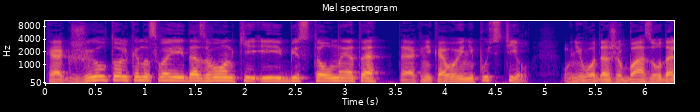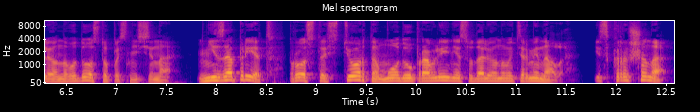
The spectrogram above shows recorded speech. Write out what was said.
Как жил только на своей дозвонке и без толнета, так никого и не пустил. У него даже база удаленного доступа снесена. Не запрет, просто стерта мода управления с удаленного терминала. Искрошена.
